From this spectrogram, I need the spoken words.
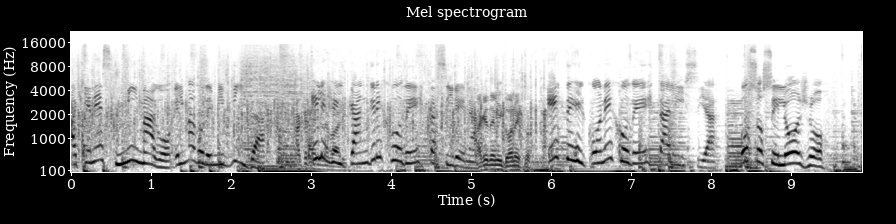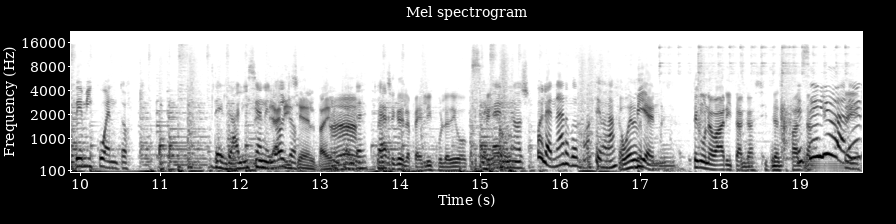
A quien es mi mago, el mago de mi vida. Acá Él es la el cangrejo de esta sirena. Aquí tenés el conejo. Este es el conejo de esta Alicia. Vos sos el hoyo de mi cuento. De la Alicia en el hoyo. Alicia en el país. Ah, Claro. pensé que de la película, digo. Se cae en un hoyo. Hola, Nardo, ¿cómo te va? Buena Bien, tengo una varita acá si te hace ¿En falta. serio? A Sí, ver,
